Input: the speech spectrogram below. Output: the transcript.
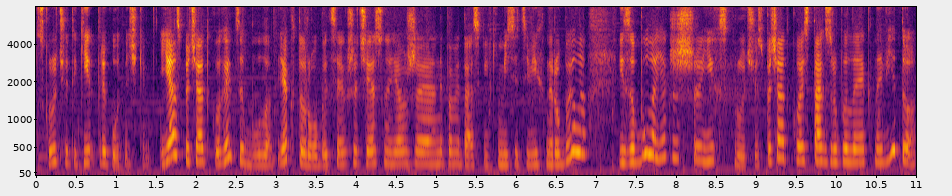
скручую такі трикутнички. Я спочатку геть забула, як то робиться, якщо чесно, я вже не пам'ятаю, скільки місяців їх не робила, і забула, як же ж їх скручую. Спочатку ось так зробила, як на відео.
